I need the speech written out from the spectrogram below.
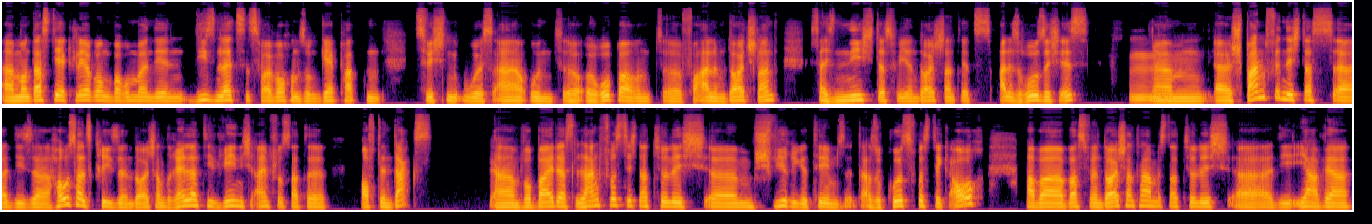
Ähm, und das ist die Erklärung, warum wir in den, diesen letzten zwei Wochen so ein Gap hatten zwischen USA und äh, Europa und äh, vor allem Deutschland. Das heißt nicht, dass wir in Deutschland jetzt alles rosig ist. Mhm. Ähm, äh, spannend finde ich, dass äh, diese Haushaltskrise in Deutschland relativ wenig Einfluss hatte auf den DAX. Ja. Ähm, wobei das langfristig natürlich ähm, schwierige Themen sind. Also kurzfristig auch. Aber was wir in Deutschland haben, ist natürlich äh, die, ja, wer,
